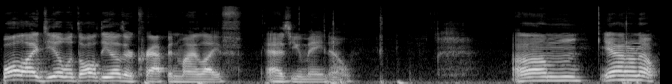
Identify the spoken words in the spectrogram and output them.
while I deal with all the other crap in my life, as you may know. Um, yeah, I don't know.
